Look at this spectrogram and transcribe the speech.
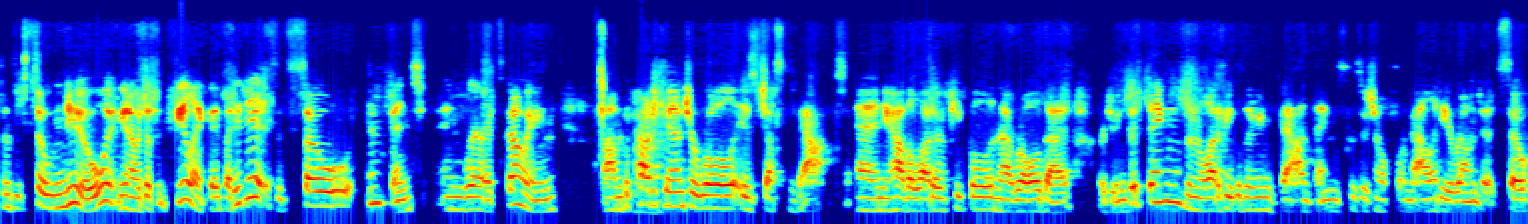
since it's so new, you know, it doesn't feel like it, but it is. It's so infant in where it's going um, the project manager role is just that. And you have a lot of people in that role that are doing good things and a lot of people doing bad things because there's no formality around it. So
